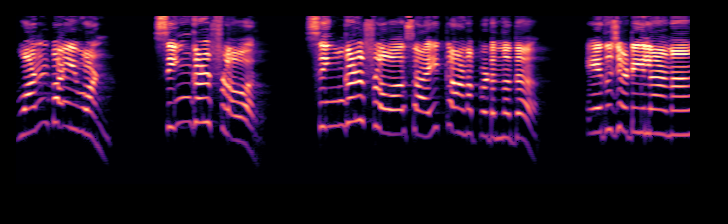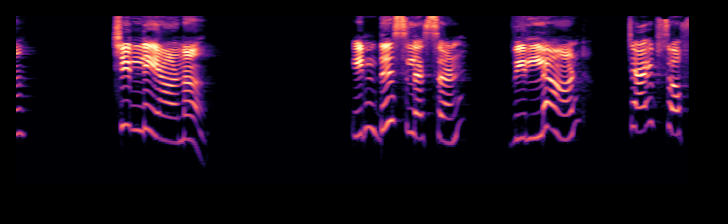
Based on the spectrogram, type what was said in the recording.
one by one single flower single flowers ആയി കാണപ്പെടുന്നത്. ഏതു ചെടിയിലാണ് ചില്ലിയാണ് in this lesson we learn types of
